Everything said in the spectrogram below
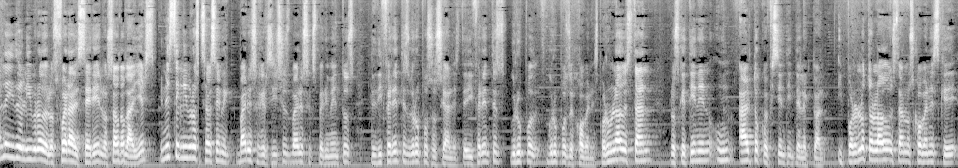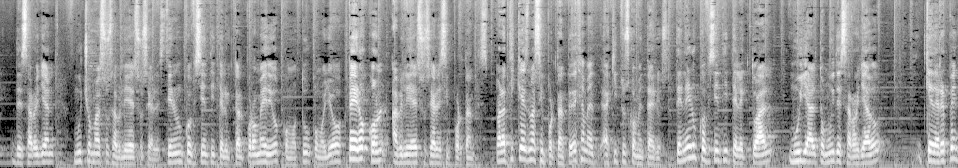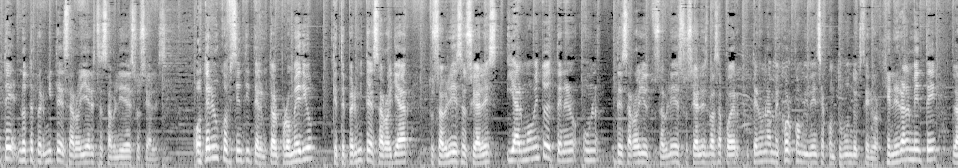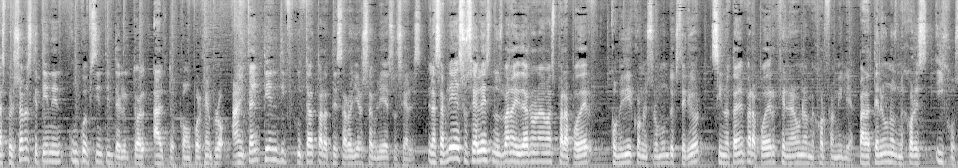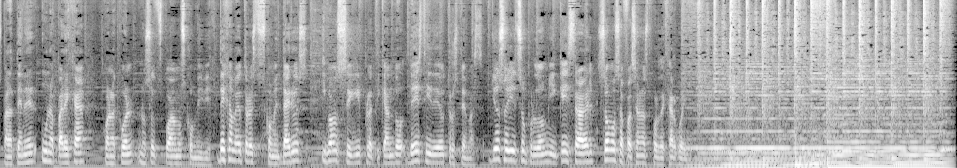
¿Has leído el libro de los fuera de serie, los outliers? En este libro se hacen varios ejercicios, varios experimentos de diferentes grupos sociales, de diferentes grupos, grupos de jóvenes. Por un lado están los que tienen un alto coeficiente intelectual y por el otro lado están los jóvenes que desarrollan mucho más sus habilidades sociales. Tienen un coeficiente intelectual promedio, como tú, como yo, pero con habilidades sociales importantes. Para ti, ¿qué es más importante? Déjame aquí tus comentarios. Tener un coeficiente intelectual muy alto, muy desarrollado, que de repente no te permite desarrollar estas habilidades sociales. O tener un coeficiente intelectual promedio que te permite desarrollar tus habilidades sociales y al momento de tener un desarrollo de tus habilidades sociales vas a poder tener una mejor convivencia con tu mundo exterior. Generalmente las personas que tienen un coeficiente intelectual alto, como por ejemplo Einstein, tienen dificultad para desarrollar sus habilidades sociales. Las habilidades sociales nos van a ayudar no nada más para poder convivir con nuestro mundo exterior, sino también para poder generar una mejor familia, para tener unos mejores hijos, para tener una pareja con la cual nosotros podamos convivir. Déjame otra vez tus comentarios y vamos a seguir platicando de este y de otros temas. Yo soy Edson Prudhomme y en Case Travel somos apasionados por dejar huella.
